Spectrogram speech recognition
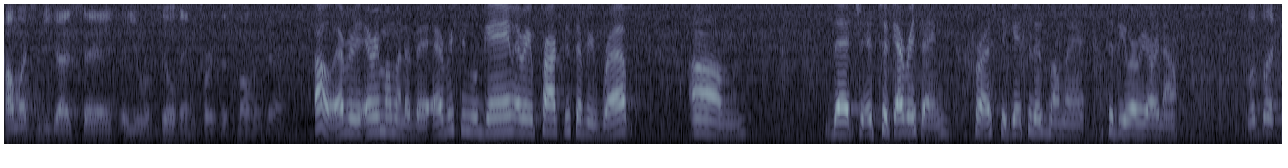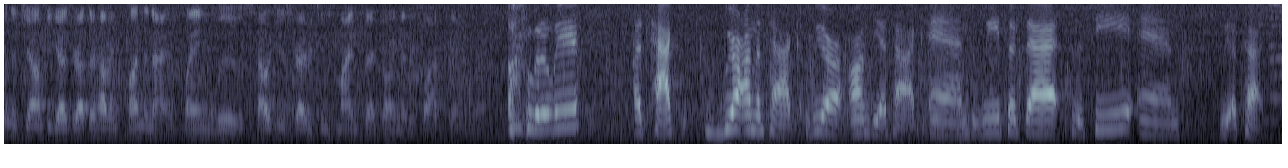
How much would you guys say that you were building towards this moment here? Oh, every every moment of it, every single game, every practice, every rep. Um, that it took everything for us to get to this moment to be where we are now. Looked like from the jump, you guys were out there having fun tonight, playing loose. How would you describe your team's mindset going into this last game here? Literally, attack. We are on the attack. We are on the attack, and we took that to the T, and we attacked.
